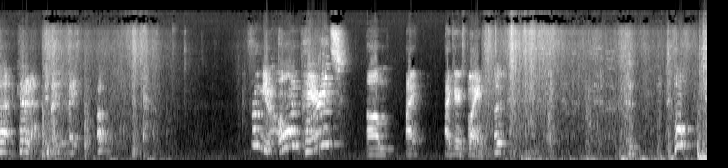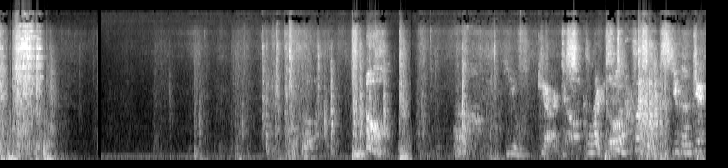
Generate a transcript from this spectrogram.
Cut, cut it out. I- I- oh. From your own parents? Um, I I can explain. Uh, oh. Oh. You get a disgrace to Christmas. You will get.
